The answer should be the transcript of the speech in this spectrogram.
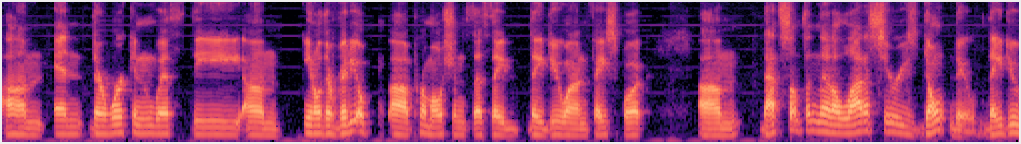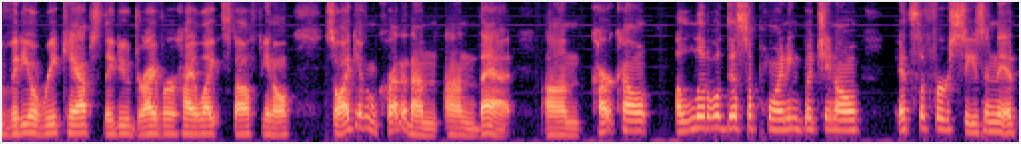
Um, and they're working with the, um, you know, their video uh, promotions that they, they do on Facebook. Um, that's something that a lot of series don't do. They do video recaps, they do driver highlight stuff, you know. So I give them credit on on that. Um, car count a little disappointing, but you know, it's the first season. It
